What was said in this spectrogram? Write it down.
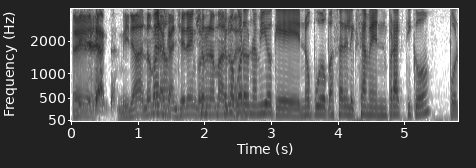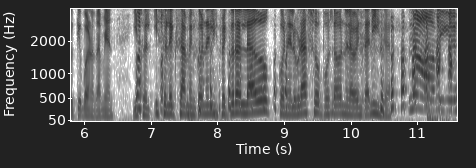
Eh, de acta. mirá, no me la cancheren con yo, una mano. Yo me acuerdo eh. de un amigo que no pudo pasar el examen práctico porque, bueno, también hizo el, hizo el examen con el inspector al lado, con el brazo apoyado en la ventanilla. No, Miguel.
